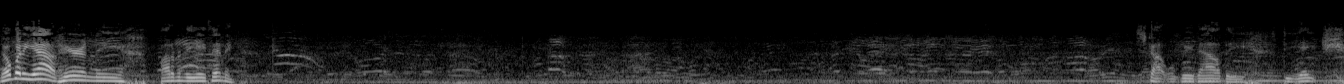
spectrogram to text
Nobody out here in the bottom of the eighth inning. Scott will be now the DH.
